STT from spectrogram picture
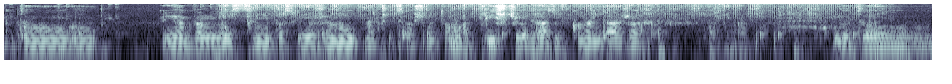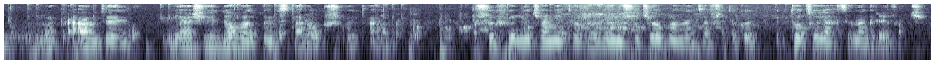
No to jak Wam miejsce nie pasuje, że nudne czy coś, no to piszcie od razu w komentarzach. Bo to naprawdę ja się do Was będę starał przy tam przychylić, a nie to, że wy musicie oglądać zawsze tylko to, co ja chcę nagrywać.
